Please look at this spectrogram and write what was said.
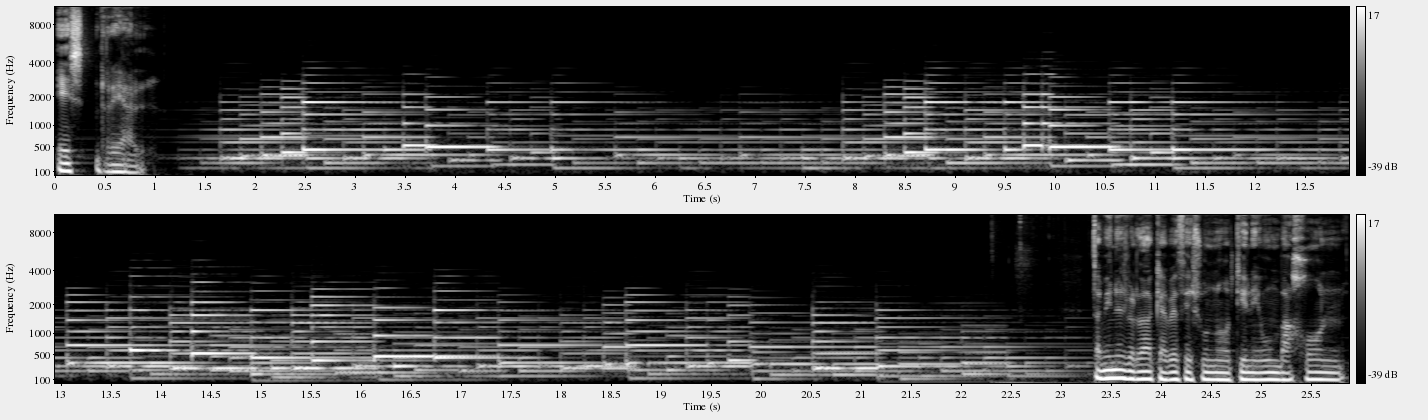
es real. También es verdad que a veces uno tiene un bajón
